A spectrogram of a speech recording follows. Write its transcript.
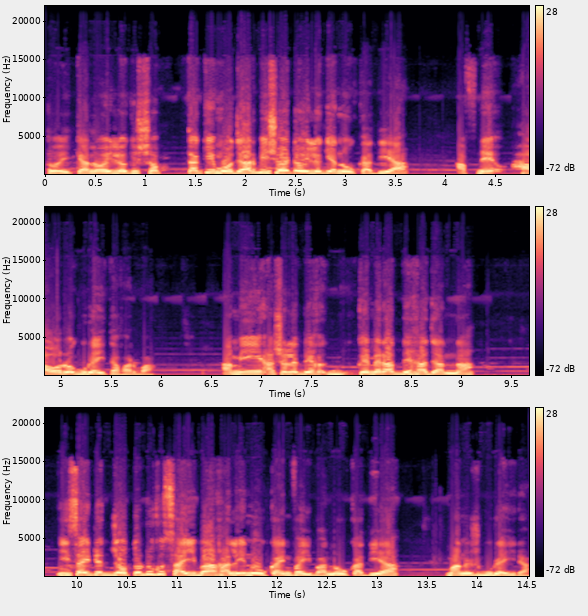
তো এইখানে হইল কি সব থাকি মজার বিষয়টা হইল গিয়া নৌকা দিয়া আপনি হাওরও ঘুরাইতে পারবা। আমি আসলে দেখ- ক্যামেরাত দেখা যান না। এই সাইডে যতটুকু চাইবা খালি নৌকাইন পাইবা, নৌকা দিয়া মানুষ ঘুরাইরা।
